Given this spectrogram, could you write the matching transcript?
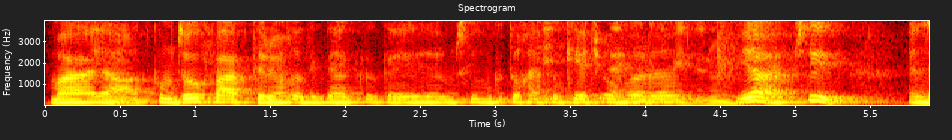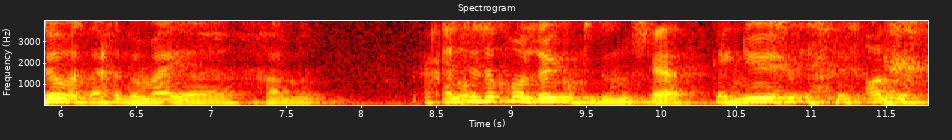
Maar ja, het komt zo vaak terug dat ik denk, oké, eh, misschien moet ik het toch even een keertje over... Eh, ja, precies. En zo was het eigenlijk bij mij eh, gegaan, man. Echt En het is ook gewoon leuk om te doen of zo. Ja. Kijk, nu is, is alles is,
